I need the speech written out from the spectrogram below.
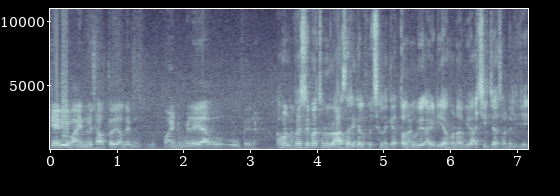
ਕਿਹੜੀ ਵਾਈਨ ਨੂੰ ਸਭ ਤੋਂ ਜ਼ਿਆਦਾ ਪੁਆਇੰਟ ਮਿਲੇ ਆ ਉਹ ਉਹ ਫਿਰ। ਹੁਣ ਵੈਸੇ ਮੈਂ ਤੁਹਾਨੂੰ ਰਾਜ਼ਦਾਰੀ ਗੱਲ ਪੁੱਛਣ ਲੱਗਿਆ ਤੁਹਾਨੂੰ ਵੀ ਆਈਡੀਆ ਹੋਣਾ ਵੀ ਆਹ ਚੀਜ਼ਾਂ ਸਾਡੇ ਲਈ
